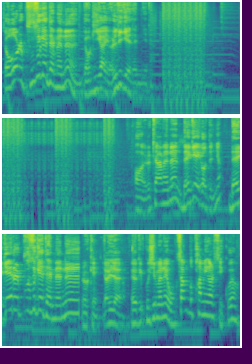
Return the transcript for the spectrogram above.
저거를 부수게 되면은 여기가 열리게 됩니다. 어 이렇게 하면은 4개거든요 4개를 부수게 되면은 이렇게 열려요 여기 보시면은 옥상도 파밍할 수 있고요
